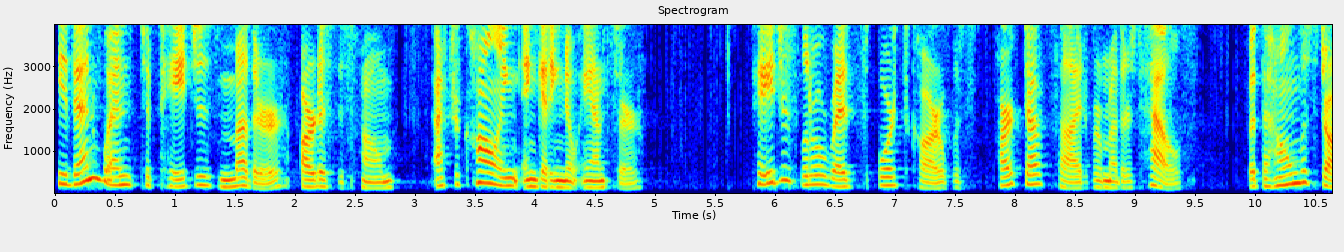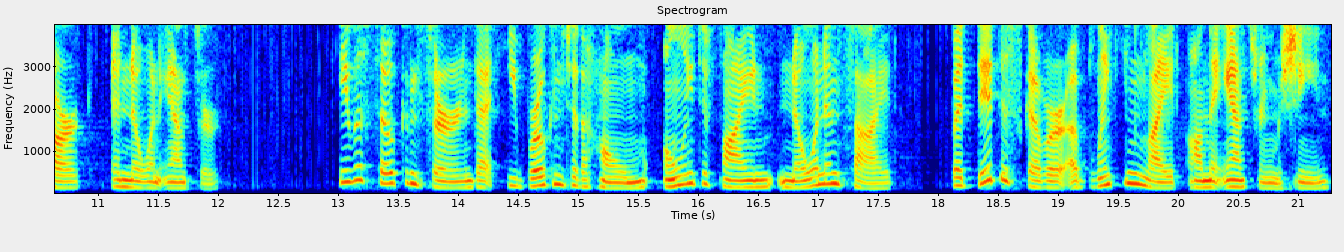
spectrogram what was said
He then went to Paige's mother, Artis's home, after calling and getting no answer. Paige's little red sports car was parked outside of her mother's house, but the home was dark and no one answered. He was so concerned that he broke into the home only to find no one inside but did discover a blinking light on the answering machine.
